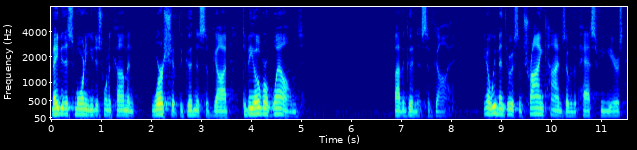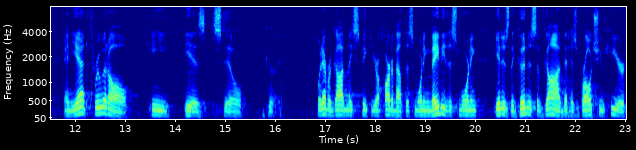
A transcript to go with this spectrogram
Maybe this morning you just want to come and worship the goodness of God, to be overwhelmed by the goodness of God. You know, we've been through some trying times over the past few years, and yet through it all, He is still good. Whatever God may speak to your heart about this morning, maybe this morning it is the goodness of God that has brought you here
